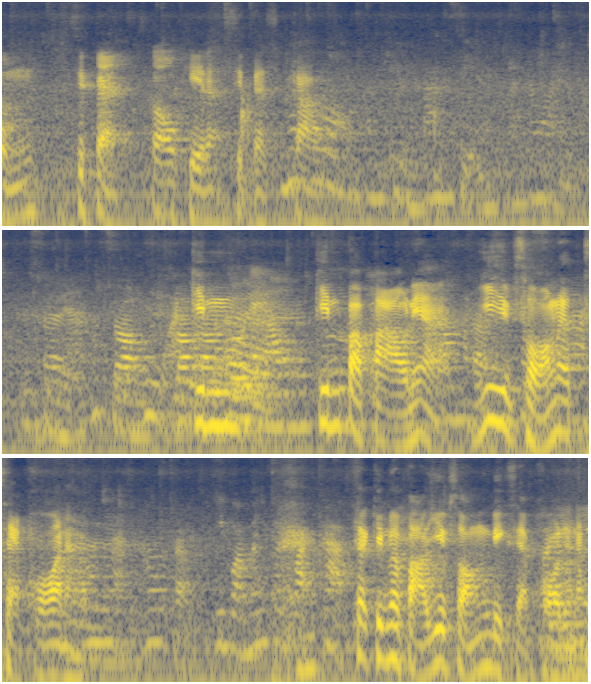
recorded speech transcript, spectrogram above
ผมสิบแปดก็โอเคแล้วสิบแปดสิบเก้าใช่ลองลองกินเอาเลยกินเปล่าๆเนี่ยยี่สิบสองเนี่ยแสบคอนะครับ อีกว่ามันจะวัดขาดถ้ากินเปล่าๆยี่สิบสองบิกแสบคอเลยนะ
